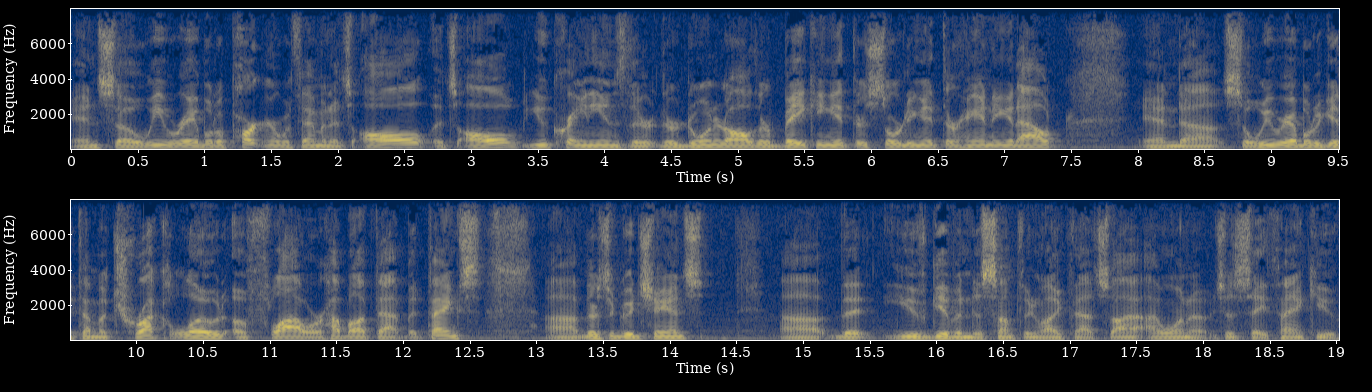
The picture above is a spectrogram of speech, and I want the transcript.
And so we were able to partner with them, and it's all it's all Ukrainians. They're they're doing it all. They're baking it. They're sorting it. They're handing it out. And uh, so we were able to get them a truckload of flour. How about that? But thanks. Uh, there's a good chance uh, that you've given to something like that. So I, I want to just say thank you.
